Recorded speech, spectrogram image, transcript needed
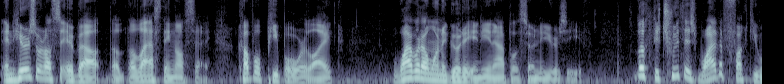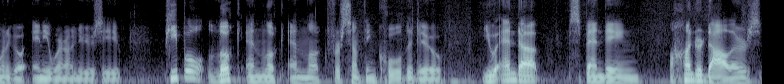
And here's what I'll say about the, the last thing I'll say. A couple people were like, "Why would I want to go to Indianapolis on New Year's Eve?" Look, the truth is, why the fuck do you want to go anywhere on New Year's Eve? People look and look and look for something cool to do. You end up spending hundred dollars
